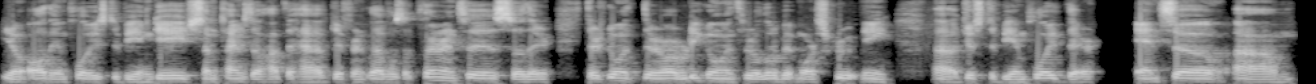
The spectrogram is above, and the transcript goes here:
you know all the employees to be engaged. Sometimes they'll have to have different levels of clearances, so they're they're going they're already going through a little bit more scrutiny uh, just to be employed there. And so um,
